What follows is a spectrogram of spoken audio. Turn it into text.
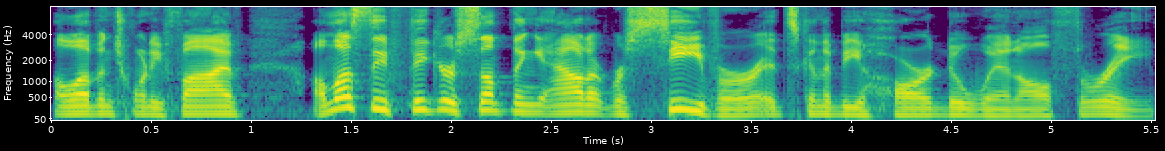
1125. Unless they figure something out at receiver, it's going to be hard to win all three.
